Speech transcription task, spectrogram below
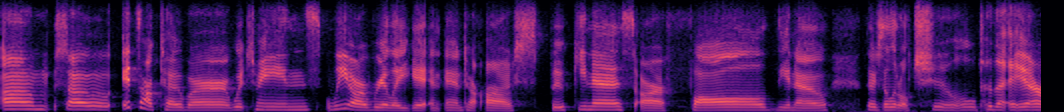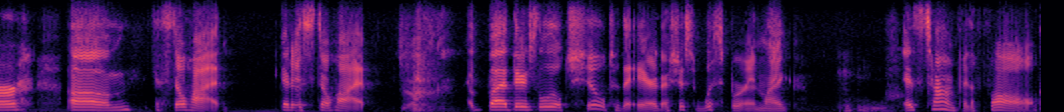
Um, so it's October, which means we are really getting into our spookiness, our fall, you know, there's a little chill to the air. Um, it's still hot. It is still hot. But there's a little chill to the air that's just whispering like Ooh. it's time for the fall.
